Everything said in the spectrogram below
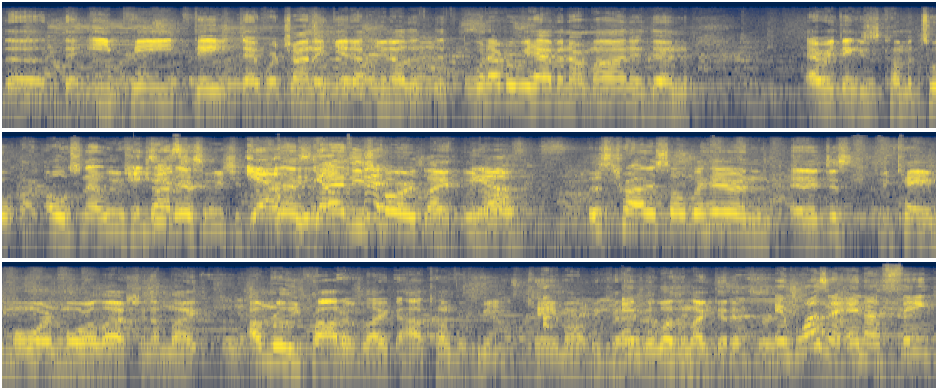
the, the EP date that we're trying to get, uh, you know, the, the, whatever we have in our mind, and then everything is just coming to it. Like, oh snap, we should try this, we should try Yeah, this, yeah. add these chords, like you Yeah. know. Let's try this over here, and, and it just became more and more lush. And I'm like, I'm really proud of like how "Come with Me" came out because it wasn't like that at first. It wasn't, and I think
